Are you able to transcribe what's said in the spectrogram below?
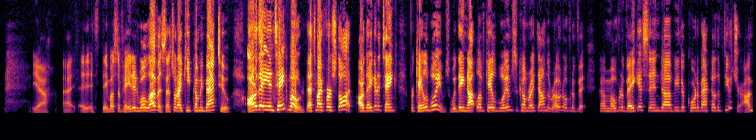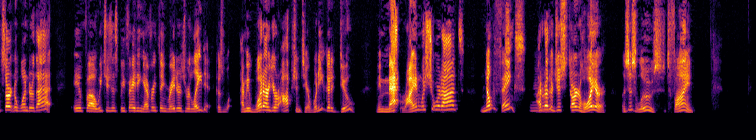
Yeah, uh, it's they must have hated Will Levis. That's what I keep coming back to. Are they in tank mode? That's my first thought. Are they going to tank for Caleb Williams? Would they not love Caleb Williams to come right down the road over to come over to Vegas and uh, be their quarterback of the future? I'm starting to wonder that if uh, we should just be fading everything Raiders related. Because I mean, what are your options here? What are you going to do? I mean, Matt Ryan was short odds. No thanks. I'd Mm. rather just start Hoyer. Let's just lose. It's fine.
